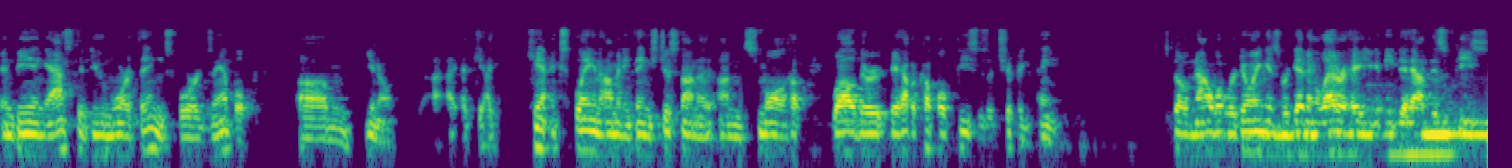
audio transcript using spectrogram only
and being asked to do more things. For example, um, you know, I, I, I, can't explain how many things just on a on small. Well, they they have a couple pieces of chipping paint. So now what we're doing is we're getting a letter. Hey, you need to have this piece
